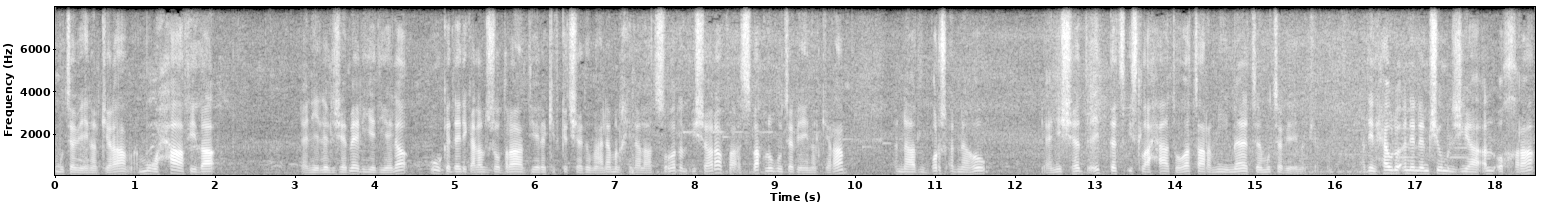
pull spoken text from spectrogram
متابعينا الكرام محافظة يعني على الجمالية ديالها. وكذلك على الجدران ديالها كيف كتشاهدوا معنا من خلال هذه الصور الاشاره فاسبق له متابعينا الكرام أن هذا البرج أنه يعني شهد عدة إصلاحات وترميمات متابعينا الكرام. غادي نحاولوا أننا نمشيو من الجهة الأخرى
